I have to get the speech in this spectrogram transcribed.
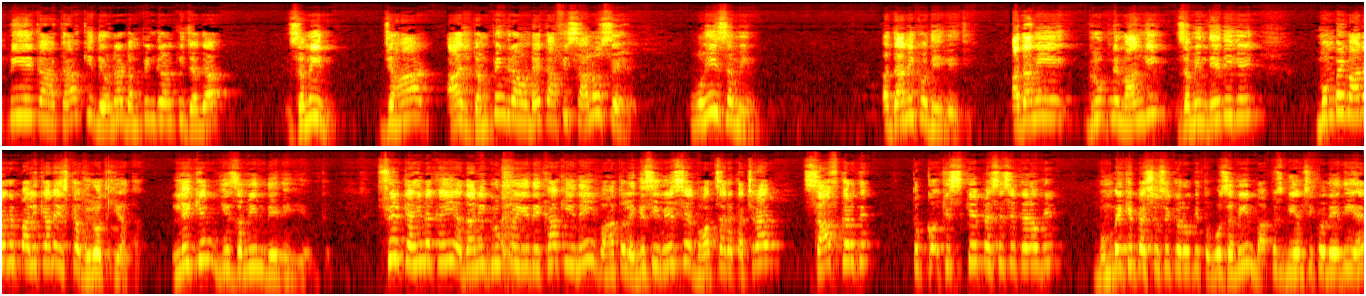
भी ये कहा था कि देवना डंपिंग ग्राउंड की जगह ज़मीन, जहाँ आज डंपिंग ग्राउंड है, काफ़ी सालों से है, वही ज़मीन अदानी को दी गई थी। अदानी ग्रुप ने मांगी, ज़मीन दे दी गई। मुंबई महानगर पालिका ने इसका विरोध किया था, लेकिन ये ज़मीन दे दी गई उनको। फिर कहीं ना कहीं अदानी ग्रुप को ये देखा कि नहीं, वहाँ तो लेगेसी वेस्ट है, बहुत सारा कचरा है, साफ़ कर दे। तो किसके पैसे से करोगे? मुंबई के पैसों से करोगे तो वो ज़मीन वापस बीएमसी को दे दी है।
